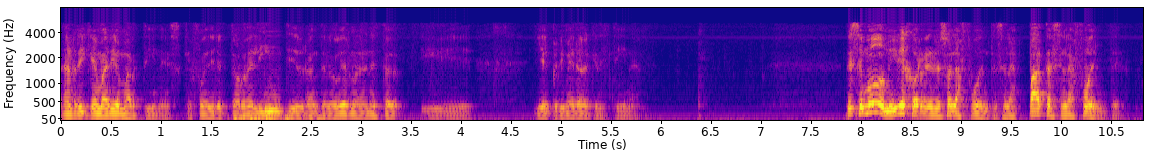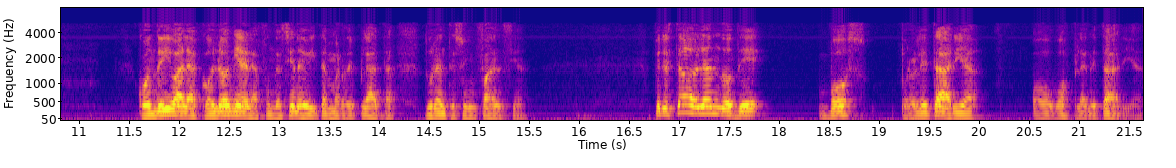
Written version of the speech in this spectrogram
Enrique Mario Martínez, que fue director del INTI durante el gobierno de Néstor y, el primero de Cristina. De ese modo mi viejo regresó a las fuentes, a las patas en la fuente, cuando iba a la colonia de la Fundación Evita en Mar de Plata durante su infancia. Pero estaba hablando de voz proletaria o voz planetaria,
